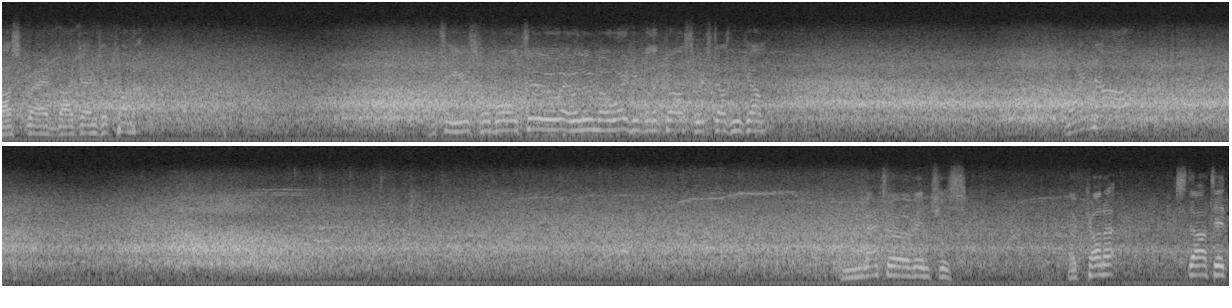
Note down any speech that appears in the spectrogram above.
Grab by James O'Connor. That's a useful ball too. Iwelumo waiting for the cross, which doesn't come. Right now. Matter of inches. O'Connor started,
